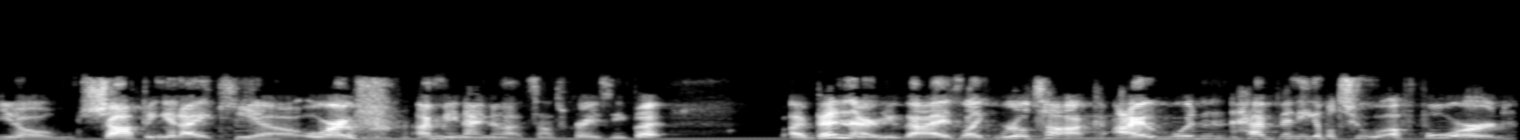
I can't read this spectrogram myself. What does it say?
you know, shopping at IKEA. Or, I, I mean, I know that sounds crazy, but I've been there, you guys, like real talk. I wouldn't have been able to afford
